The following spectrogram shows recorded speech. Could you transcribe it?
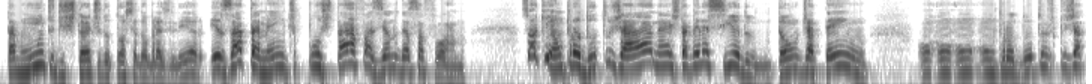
está muito distante do torcedor brasileiro, exatamente por estar fazendo dessa forma. Só que é um produto já né, estabelecido, então já tem um, um, um, produto que já,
